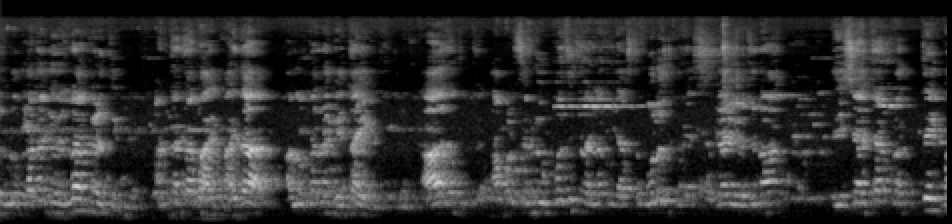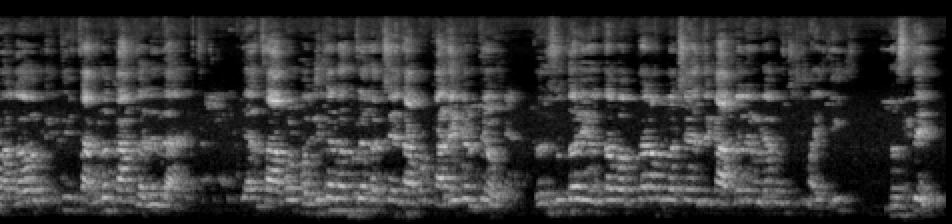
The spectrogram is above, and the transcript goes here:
लोकांना योजना कळतील. आणि त्याचा फाय फायदा हा लोकांना घेता येईल. आज आपण सगळे उपस्थित राहिला जास्त बोलत नाही. सगळ्या योजना देशाच्या प्रत्येक भागावर किती चांगलं काम झालेलं आहे याचा आपण बघितल्यानंतर लक्ष येतं. आपण कार्यकर्ते आहोत तरीसुद्धा योजना बघताना आपण लक्षात येते की आपल्याला एवढ्या गोष्टीची माहिती नसते.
